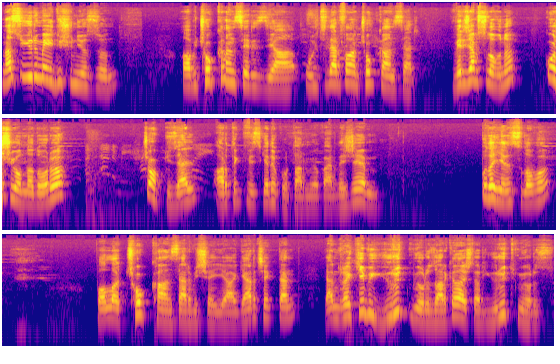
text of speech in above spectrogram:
Nasıl yürümeyi düşünüyorsun? Abi çok kanseriz ya. Ultiler falan çok kanser. Vereceğim slow'unu. Koşu yoluna doğru. Çok güzel. Artık fiske de kurtarmıyor kardeşim. Bu da yedi slow'u. Vallahi çok kanser bir şey ya. Gerçekten yani rakibi yürütmüyoruz arkadaşlar. Yürütmüyoruz.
